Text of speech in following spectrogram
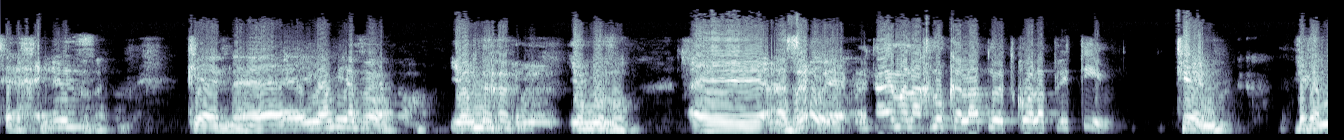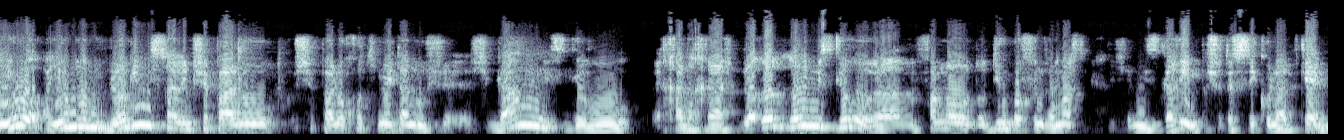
כן, אה, יום יבוא. יום יבוא. אז זהו. בינתיים אנחנו קלטנו את כל הפליטים. כן, וגם היו היום המון בלוגים ישראלים שפעלו, שפעלו חוץ מאיתנו, ש, שגם נסגרו אחד אחרי השני, לא, לא, לא הם נסגרו, לפעמים לא הודיעו באופן דרמטי שהם נסגרים, פשוט הפסיקו לעדכן.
